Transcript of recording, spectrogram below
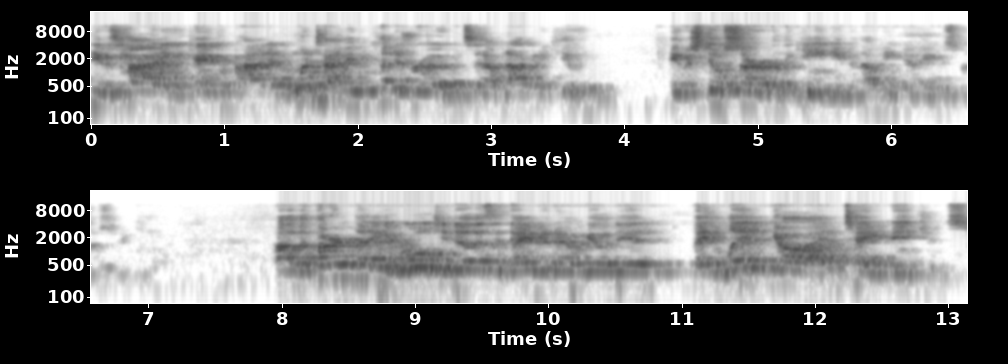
he was hiding and came from behind him. And one time he even cut his robe and said, "I'm not going to kill you." He was still serving the king, even though he knew he was supposed to be king. Uh, the third thing that royalty does that David and Abigail did, they let God take vengeance.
